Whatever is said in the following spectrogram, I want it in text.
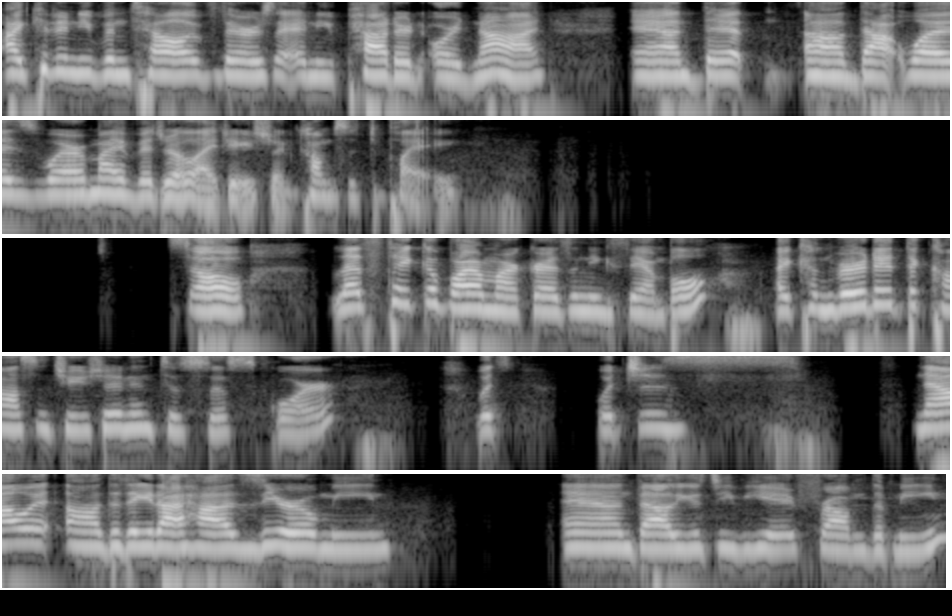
I couldn't even tell if there's any pattern or not. And that, uh, that was where my visualization comes into play. So let's take a biomarker as an example. I converted the concentration into z-score, which, which is now it, uh, the data has zero mean and values deviate from the mean.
